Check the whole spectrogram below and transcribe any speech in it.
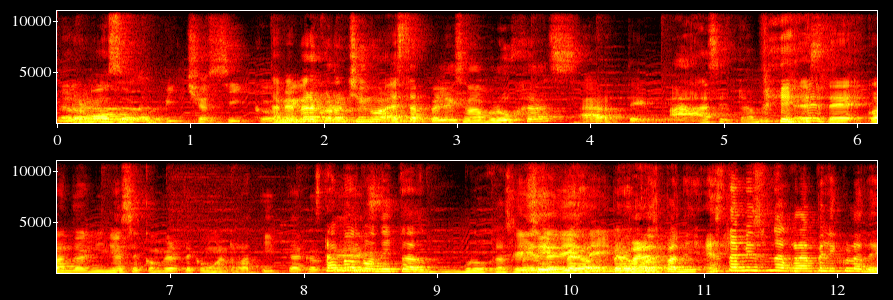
hermoso. El pinche hocico. También me güey. recuerdo un chingo a esta peli que se llama Brujas. Arte, güey. Ah, sí, también. Este, cuando el niño se convierte como en ratita, creo Están que más es. bonitas brujas. Sí, pero- Sí, de pero, Disney, ¿no? pero, pero es cuando- para niños. Esa también es una gran película de,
